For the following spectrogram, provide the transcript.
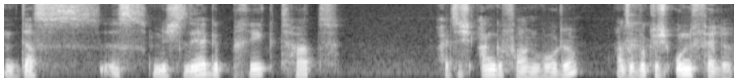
dass es mich sehr geprägt hat, als ich angefahren wurde. Also wirklich Unfälle.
